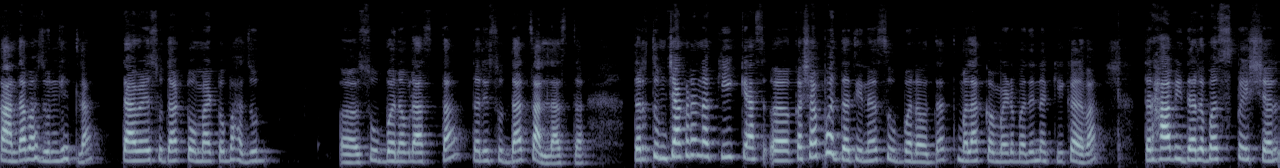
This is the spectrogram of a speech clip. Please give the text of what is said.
कांदा भाजून घेतला त्यावेळेसुद्धा टोमॅटो भाजून सूप बनवला असता तरीसुद्धा चालला असता. तर तुमच्याकडं नक्की कॅस कशा पद्धतीनं सूप बनवतात मला कमेंटमध्ये नक्की कळवा. तर हा विदर्भ स्पेशल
